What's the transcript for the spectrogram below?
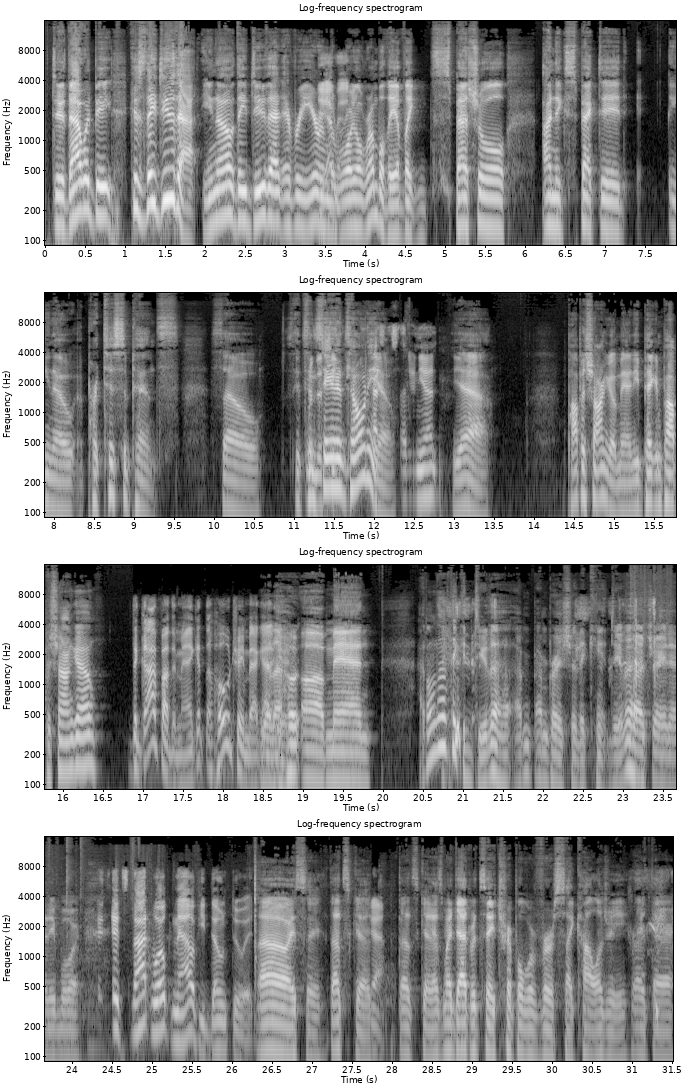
Dude, that would be because they do that. You know, they do that every year in the man. Royal Rumble. They have like special, unexpected, you know, participants. So it's When in San Antonio. hasn't set in yet. Yeah. Papa Shango, man. You picking Papa Shango? The Godfather, man. Get the hoe train back Yeah, out the here. ho- oh man. I don't know if they can do the. I'm, I'm pretty sure they can't do the hoe train anymore. It's not woke now if you don't do it. Oh, I see. That's good. Yeah. That's good. As my dad would say, triple reverse psychology right there.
